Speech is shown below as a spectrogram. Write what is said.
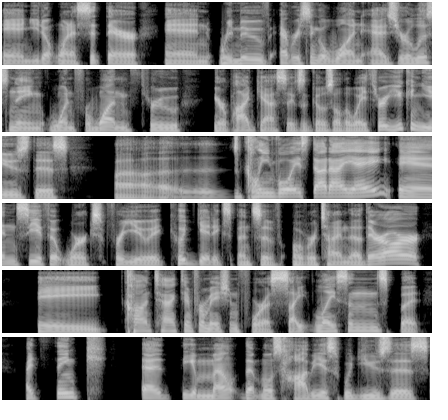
and you don't want to sit there and remove every single one as you're listening one for one through your podcast as it goes all the way through, you can use this uh, cleanvoice.ia and see if it works for you. It could get expensive over time, though. There are a contact information for a site license, but I think at the amount that most hobbyists would use this,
